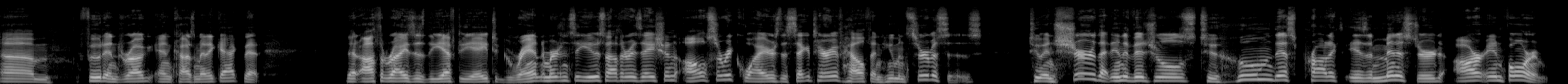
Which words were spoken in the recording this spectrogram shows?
um, Food and Drug and Cosmetic Act that that authorizes the FDA to grant emergency use authorization also requires the Secretary of Health and Human Services to ensure that individuals to whom this product is administered are informed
